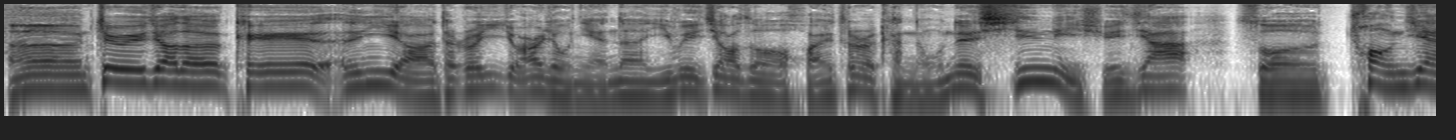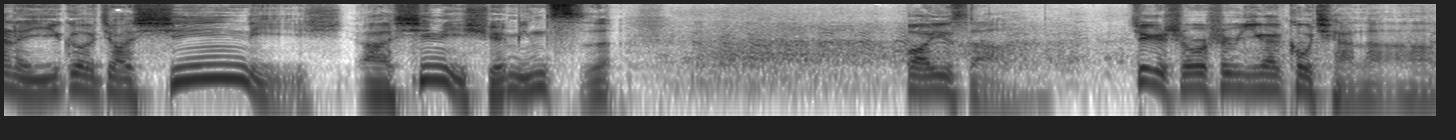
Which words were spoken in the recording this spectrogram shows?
嗯，这位叫做 K N E 啊，他说，一九二九年呢，一位叫做怀特坎农的心理学家所创建了一个叫心理啊心理学名词。不好意思啊。这个时候是不是应该扣钱了啊？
